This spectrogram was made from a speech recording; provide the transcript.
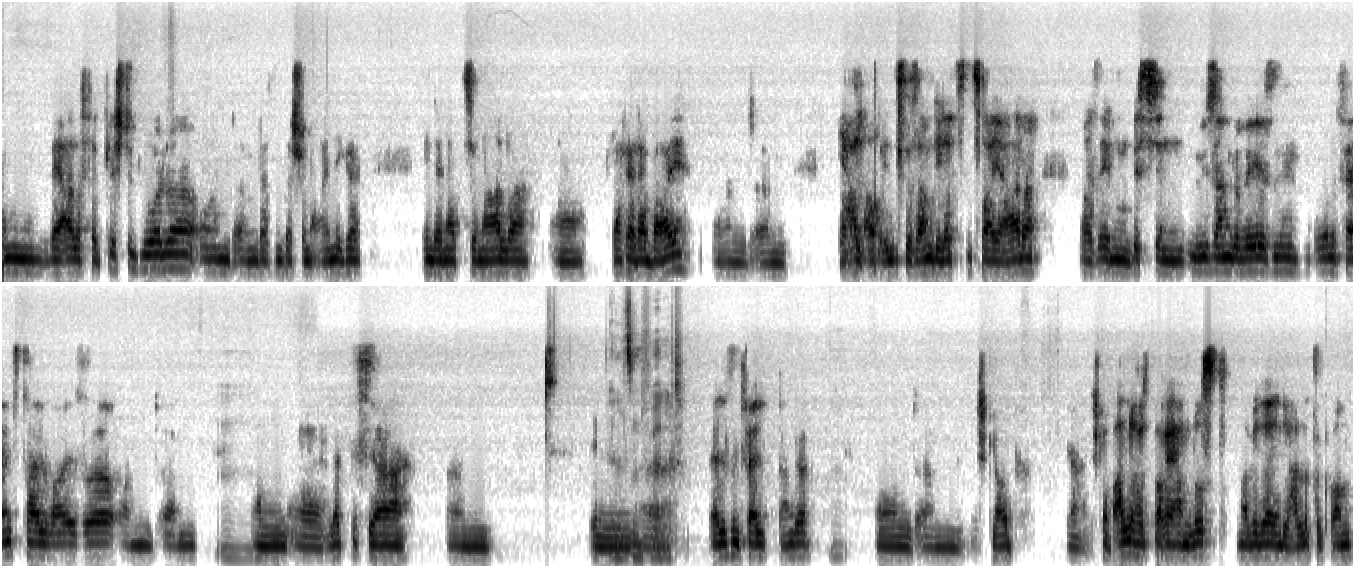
ähm, wer alles verpflichtet wurde. Und ähm, da sind da schon einige internationale äh, Kracher dabei. Und ähm, ja, halt auch insgesamt die letzten zwei Jahre war es eben ein bisschen mühsam gewesen, ohne Fans teilweise. Und ähm, dann äh, letztes Jahr ähm, in Elsenfeld. Äh, Elsenfeld, danke. Und ähm, ich glaube, ja, ich glaube, alle Hösbacher haben Lust, mal wieder in die Halle zu kommen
